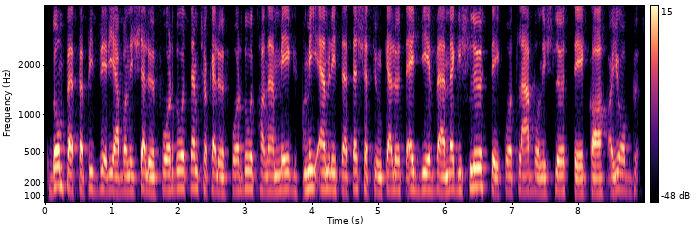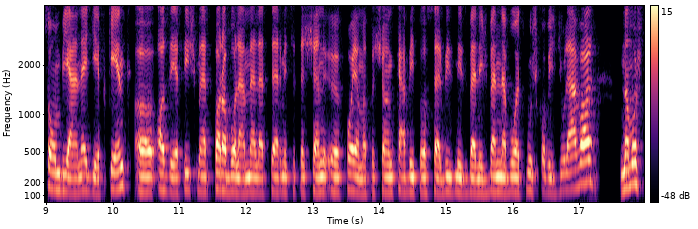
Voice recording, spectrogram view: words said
Don Peppe pizzériában is előfordult, nem csak előfordult, hanem még mi említett esetünk előtt egy évvel meg is lőtték ott, lábon is lőtték a, a jobb combján egyébként, azért is, mert parabolán mellett természetesen folyamatosan kábítószer bizniszben is benne volt Muskovics Gyulával. Na most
